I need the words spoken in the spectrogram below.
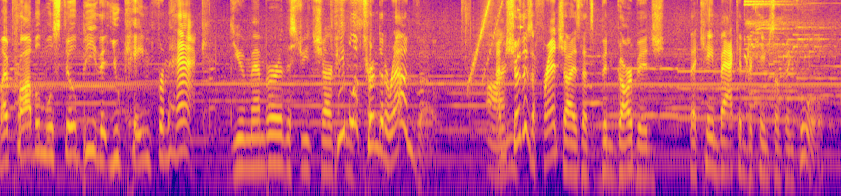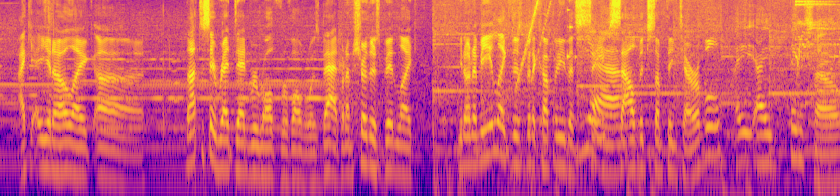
My problem will still be that you came from hack. Do you remember the Street Sharks? People have turned it around though. I'm sure there's a franchise that's been garbage that came back and became something cool. I ca you know, like, uh, not to say Red Dead Revolver, Revolver was bad, but I'm sure there's been like, you know what I mean? Like, there's been a company that Yeah. saved, salvaged something terrible. I, I think so.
